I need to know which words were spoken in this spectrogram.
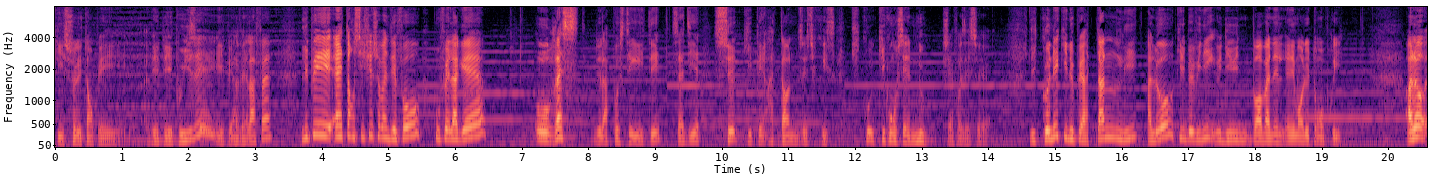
qui sur les temps avait été épuisé, et puis avait la fin. Il peut intensifier défaut pour faire la guerre au reste de la postérité, c'est-à-dire ceux qui peuvent attendre Jésus-Christ, qui, qui concerne nous, chers frères et sœurs. Il connaît qui nous peut attendre, lui, alors qu'il peut venir un élément de ton prix. Alors,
